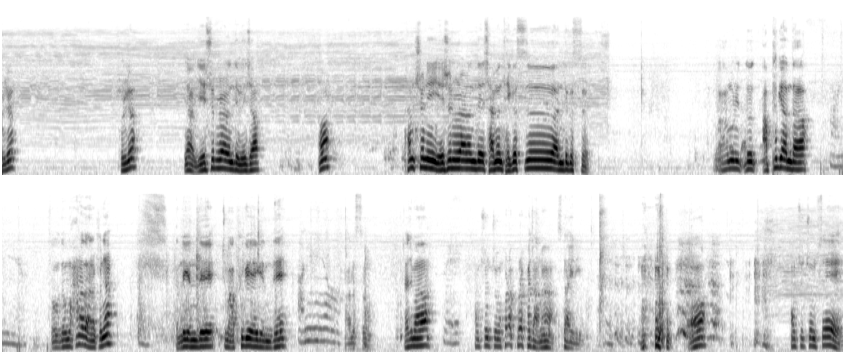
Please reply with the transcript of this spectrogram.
졸려? 졸려? 야 예술을 하는데 왜 자? 어? 삼촌이 예술을 하는데 자면 되겠어 안 되겠어? 아무리 너 아프게 한다 아니에요. 너 너무 하나도 안 아프냐? 안 되겠는데 좀 아프게 해야겠는데 아니에요. 알았어 자지마 네. 삼촌 좀 호락호락하지 않아 스타일이 어? 삼촌 좀쎄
